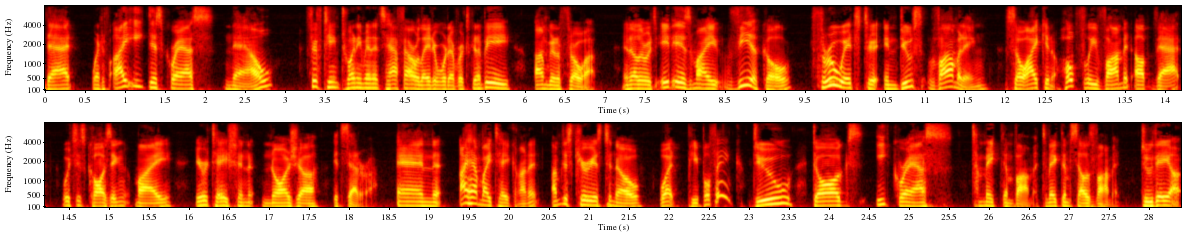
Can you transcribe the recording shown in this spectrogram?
that when if I eat this grass now, 15, 20 minutes, half hour later, whatever it's going to be, I'm going to throw up? In other words, it is my vehicle through which to induce vomiting so I can hopefully vomit up that which is causing my irritation, nausea, etc. And I have my take on it. I'm just curious to know what people think. Do dogs eat grass to make them vomit, to make themselves vomit? Do they uh,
